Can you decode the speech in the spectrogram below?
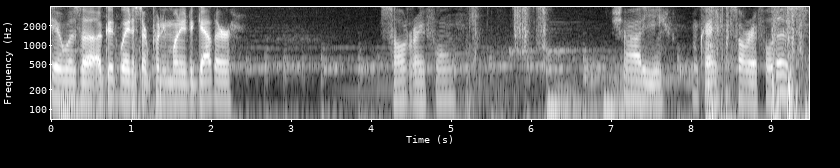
It was a, a good way to start putting money together. Assault rifle. Shoddy. Okay, assault rifle it is.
